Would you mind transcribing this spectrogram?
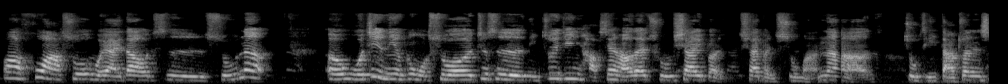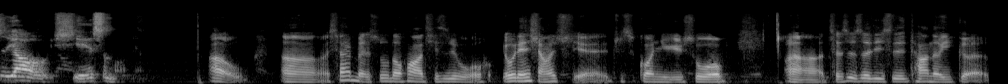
话话说回来到是书，那呃，我记得你有跟我说，就是你最近好像还要再出下一本下一本书嘛？那主题打算是要写什么？哦，呃，下一本书的话，其实我有点想要写，就是关于说，呃，城市设计师他的一个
